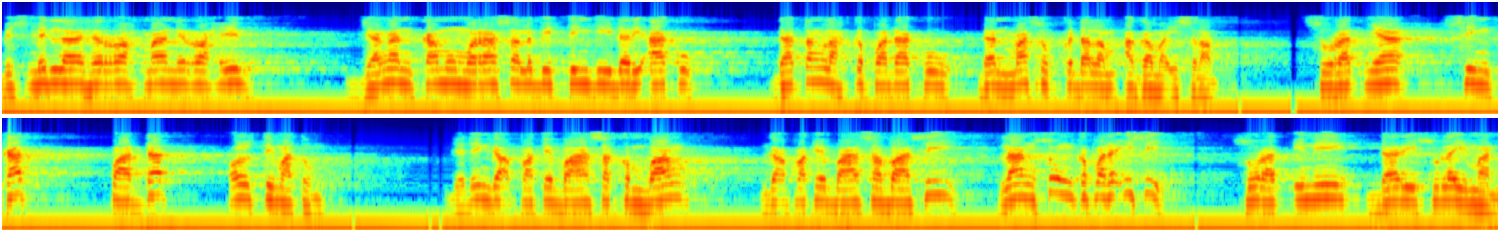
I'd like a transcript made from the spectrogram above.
Bismillahirrahmanirrahim. Jangan kamu merasa lebih tinggi dari aku. Datanglah kepadaku dan masuk ke dalam agama Islam. Suratnya singkat, padat, ultimatum. Jadi nggak pakai bahasa kembang, nggak pakai bahasa basi, langsung kepada isi. Surat ini dari Sulaiman.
